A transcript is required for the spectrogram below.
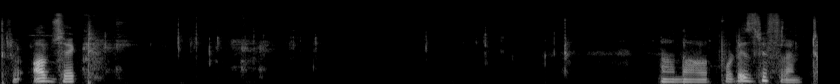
through object now the output is different.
